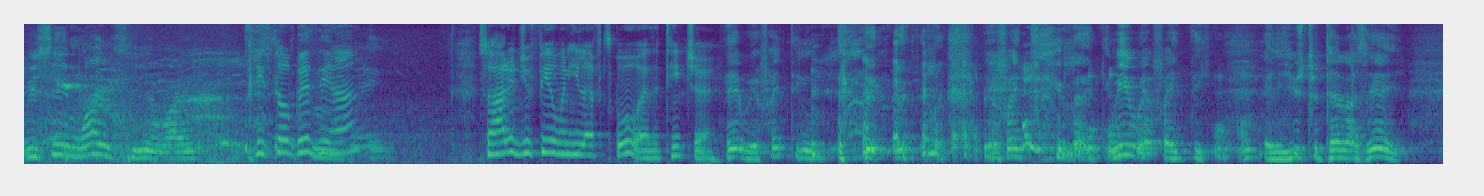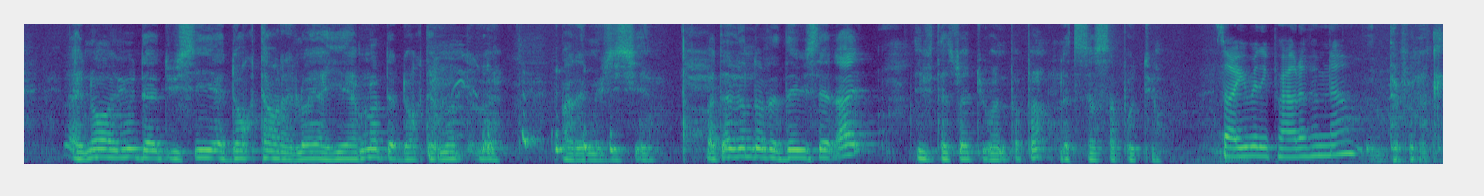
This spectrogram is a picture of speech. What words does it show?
We see him once in a while. He's so busy, huh? So how did you feel when he left school as a teacher? Hey, we're fighting. we're fighting like we were fighting. And he used to tell us, hey, I know you that you see a doctor or a lawyer here. I'm not a doctor, I'm not a lawyer, but a musician. But at the end of the day, we said, I, if that's what you want, Papa, let's just support you. So are you really proud of him now? Definitely.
